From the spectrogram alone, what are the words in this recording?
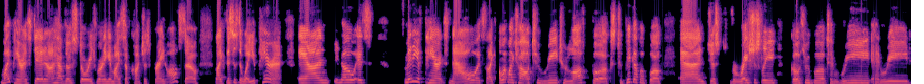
my parents did. And I have those stories running in my subconscious brain also. Like, this is the way you parent. And, you know, it's, many of parents now, it's like, I want my child to read, to love books, to pick up a book and just voraciously go through books and read and read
